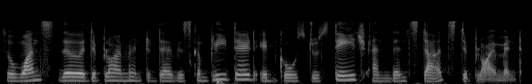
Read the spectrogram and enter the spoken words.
So once the deployment to dev is completed, it goes to stage and then starts deployment.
